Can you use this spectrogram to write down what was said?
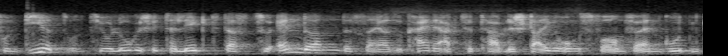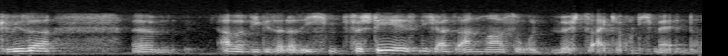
fundiert und theologisch hinterlegt, das zu ändern. Das sei also keine akzeptable Steigerungsform für einen guten Quizzer. Ähm, aber wie gesagt, also ich verstehe es nicht als Anmaßung und möchte es eigentlich auch nicht mehr ändern.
